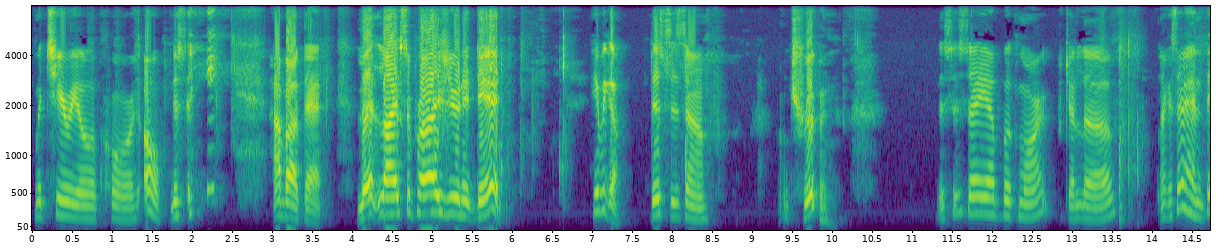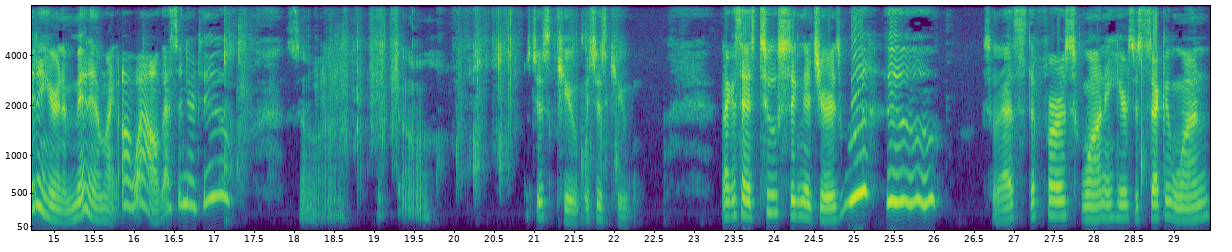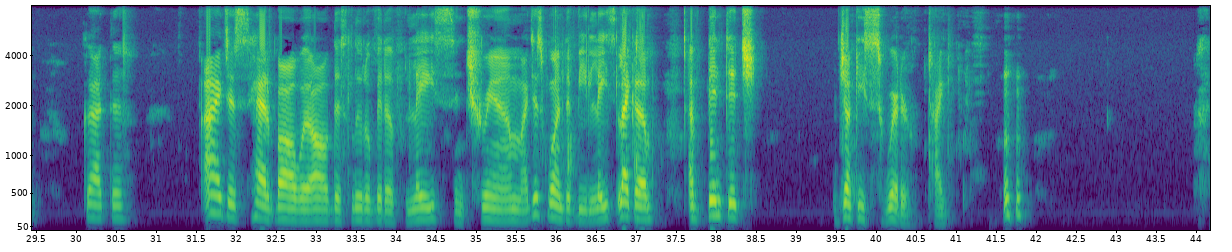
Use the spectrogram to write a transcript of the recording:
Material, of course. Oh, this. how about that? Let life surprise you, and it did. Here we go. This is um. I'm tripping. This is a, a bookmark, which I love. Like I said, I haven't been in here in a minute. I'm like, oh wow, that's in there too. So, uh, go. It's just cute. It's just cute. Like I said, it's two signatures. Woohoo! So that's the first one, and here's the second one. Got the, I just had a ball with all this little bit of lace and trim. I just wanted to be lace, like a, a vintage junky sweater type.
